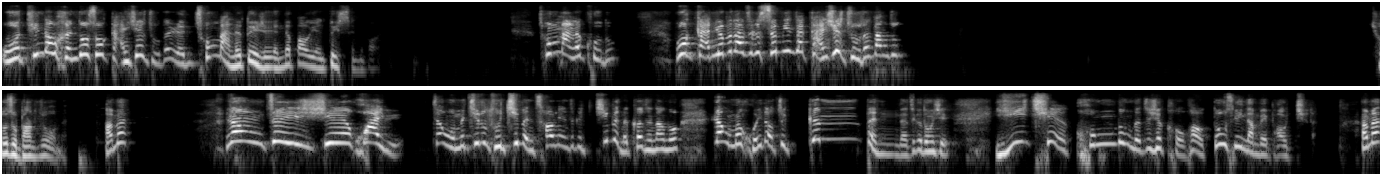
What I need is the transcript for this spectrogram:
我听到很多说感谢主的人，充满了对人的抱怨，对神的抱怨，充满了苦读。我感觉不到这个生命在感谢主的当中，求主帮助我们，好吗？让这些话语在我们基督徒基本操练这个基本的课程当中，让我们回到最根本的这个东西，一切空洞的这些口号都是应当被抛弃的，好吗？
